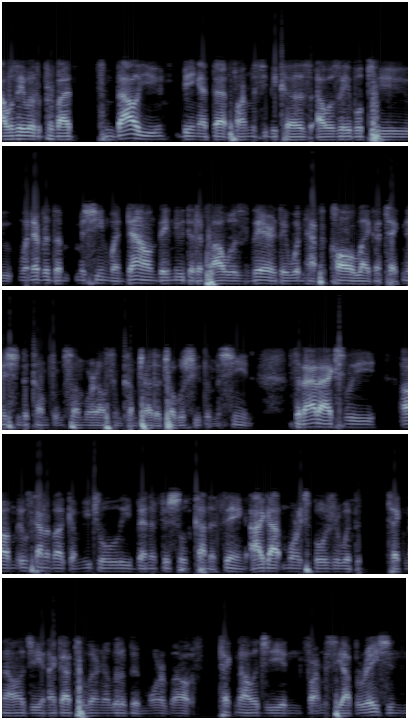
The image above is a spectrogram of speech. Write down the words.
I was able to provide some value being at that pharmacy because I was able to, whenever the machine went down, they knew that if I was there, they wouldn't have to call like a technician to come from somewhere else and come try to troubleshoot the machine. So that actually um, it was kind of like a mutually beneficial kind of thing. I got more exposure with the technology and I got to learn a little bit more about technology and pharmacy operations.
